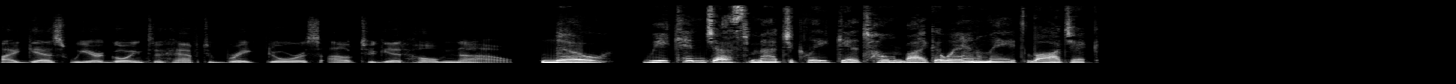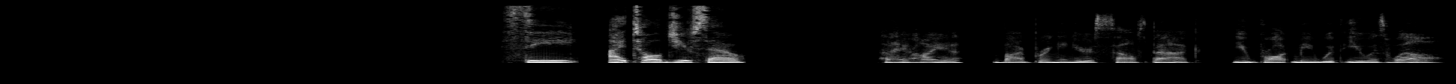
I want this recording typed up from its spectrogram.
I guess we are going to have to break Doris out to get home now. No, we can just magically get home by GoAnimate logic. See, I told you so. Hey hiya, by bringing yourselves back, you brought me with you as well.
